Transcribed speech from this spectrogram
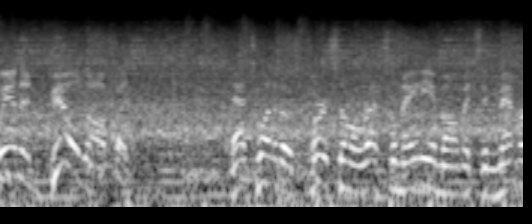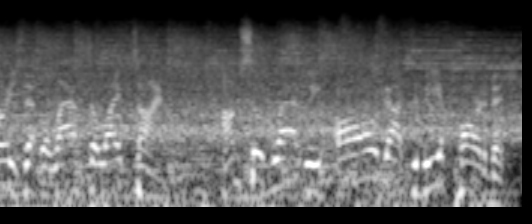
win and build off it. That's one of those personal WrestleMania moments and memories that will last a lifetime. I'm so glad we all got to be a part of it.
